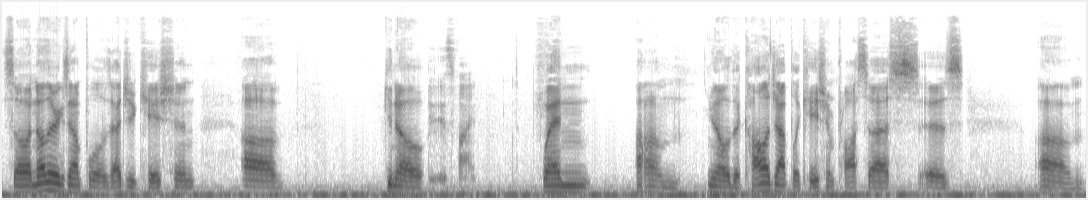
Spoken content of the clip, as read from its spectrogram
So another example is education. Uh, you know, It's fine. when um, you know the college application process is um,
